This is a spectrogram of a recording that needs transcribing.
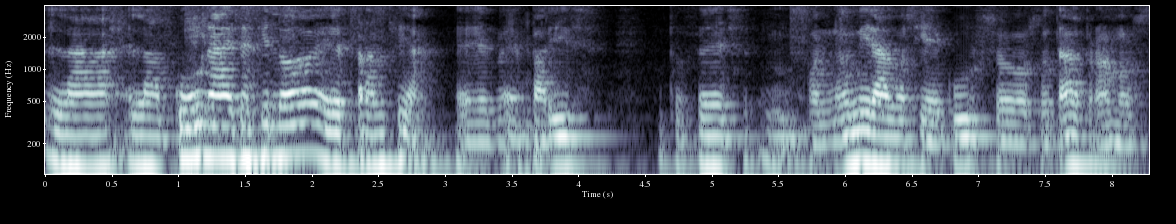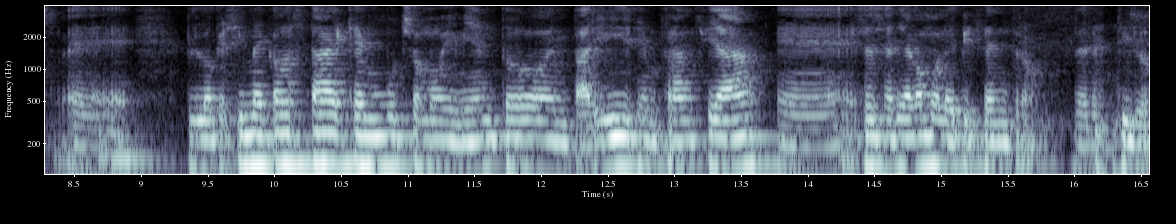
la, la cuna de este estilo es Francia, es, París. Entonces, pues no he mirado si hay cursos o tal, pero vamos, eh, lo que sí me consta es que hay mucho movimiento en París, en Francia, eh, ese sería como el epicentro del estilo.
